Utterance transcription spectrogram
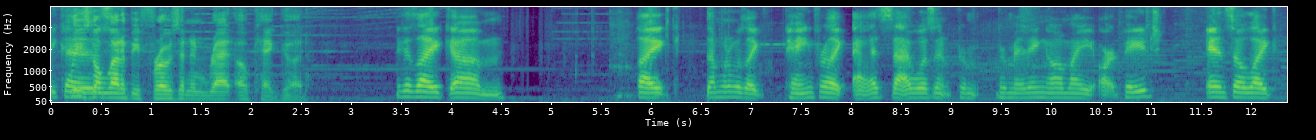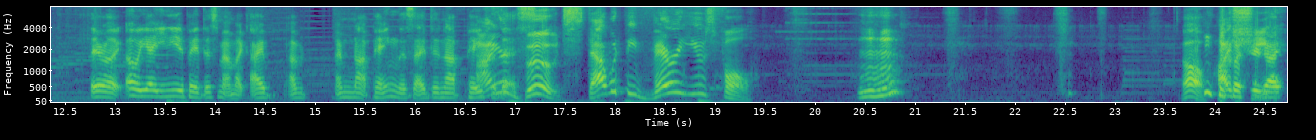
Because Please don't let it be frozen in red. Okay, good. because like um, like someone was like paying for like ads that I wasn't perm- permitting on my art page, and so like they were like, "Oh yeah, you need to pay this amount." I'm like, I I'm, I'm not paying this. I did not pay for Iron this. boots. That would be very useful. Mm-hmm. Oh, hi, Question, Sheik.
